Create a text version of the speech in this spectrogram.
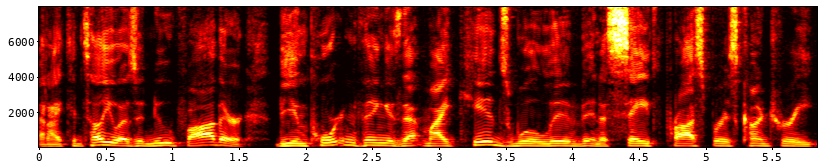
And I can tell you as a new father, the important thing is that my kids will live in a safe, prosperous country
